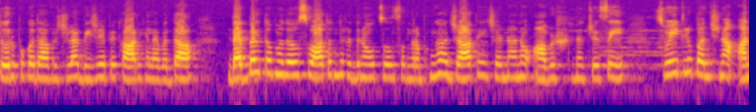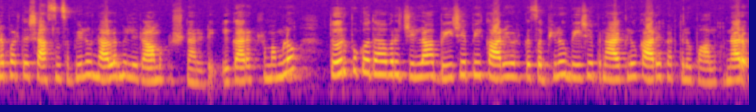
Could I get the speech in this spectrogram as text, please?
తూర్పుగోదావరి జిల్లా బీజేపీ కార్యాలయం వద్ద డెబ్బై తొమ్మిదో స్వాతంత్ర దినోత్సవం సందర్భంగా జాతీయ జెండాను ఆవిష్కరణ చేసి స్వీట్లు పంచిన అనపర్తి శాసనసభ్యులు నల్లమిల్లి రామకృష్ణారెడ్డి. ఈ కార్యక్రమంలో తూర్పుగోదావరి జిల్లా బీజేపీ కార్యవర్గ సభ్యులు బీజేపీ నాయకులు కార్యకర్తలు పాల్గొన్నారు.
